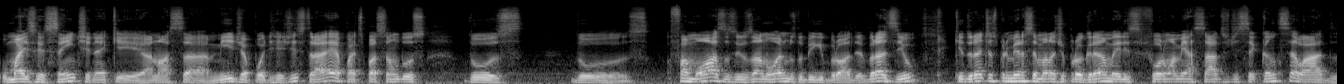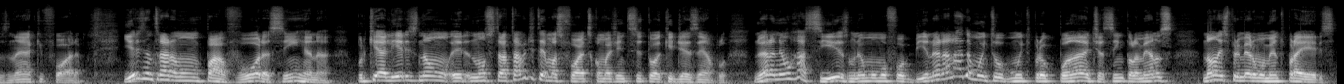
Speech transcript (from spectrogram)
o mais recente, né, que a nossa mídia pôde registrar é a participação dos, dos, dos famosos e os anônimos do Big Brother Brasil, que durante as primeiras semanas de programa eles foram ameaçados de ser cancelados, né, aqui fora. E eles entraram num pavor assim, Renan, porque ali eles não, não se tratava de temas fortes como a gente citou aqui de exemplo. Não era nenhum racismo, nenhuma homofobia, não era nada muito muito preocupante assim, pelo menos não nesse primeiro momento para eles.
